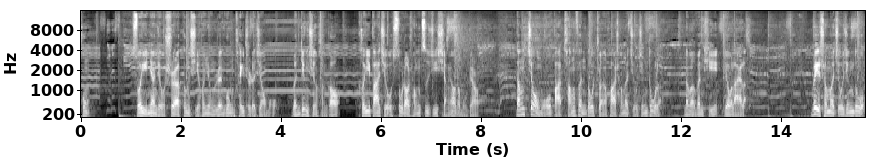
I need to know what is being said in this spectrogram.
控，所以酿酒师啊更喜欢用人工培植的酵母，稳定性很高。可以把酒塑造成自己想要的目标。当酵母把糖分都转化成了酒精度了，那么问题又来了：为什么酒精度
